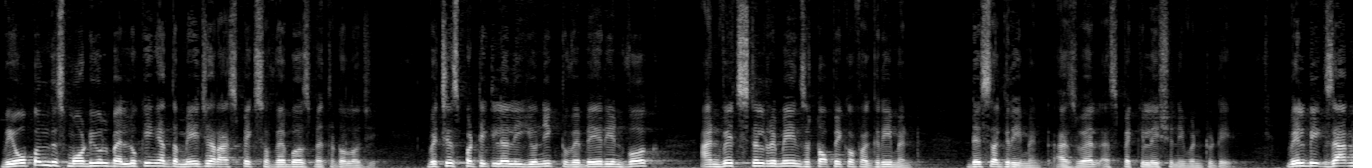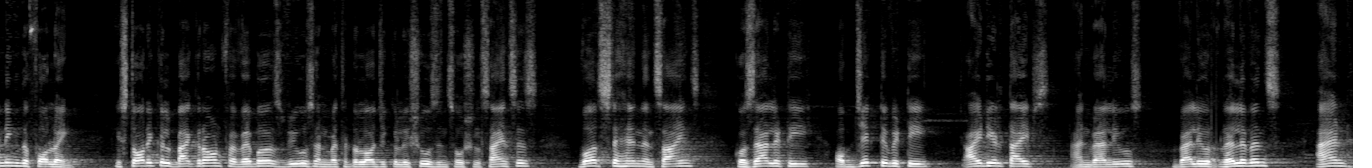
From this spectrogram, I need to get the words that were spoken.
We open this module by looking at the major aspects of Weber's methodology, which is particularly unique to Weberian work and which still remains a topic of agreement, disagreement, as well as speculation even today. We'll be examining the following historical background for Weber's views on methodological issues in social sciences, Verstehen and science, causality, objectivity, ideal types and values, value relevance, and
